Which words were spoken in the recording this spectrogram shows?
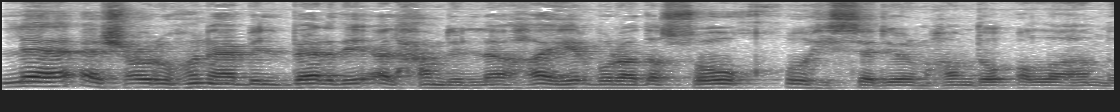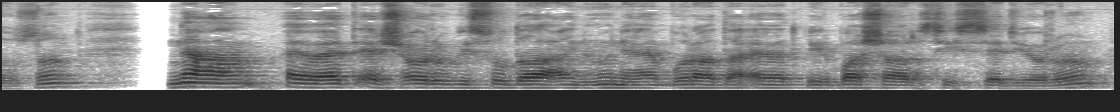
La eş'uru huna bil berdi elhamdülillah. Hayır burada soğuk hissediyorum hamdol Allah'a hamdolsun. Naam evet eş'uru bi suda'in huna. Burada evet bir baş ağrısı hissediyorum.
